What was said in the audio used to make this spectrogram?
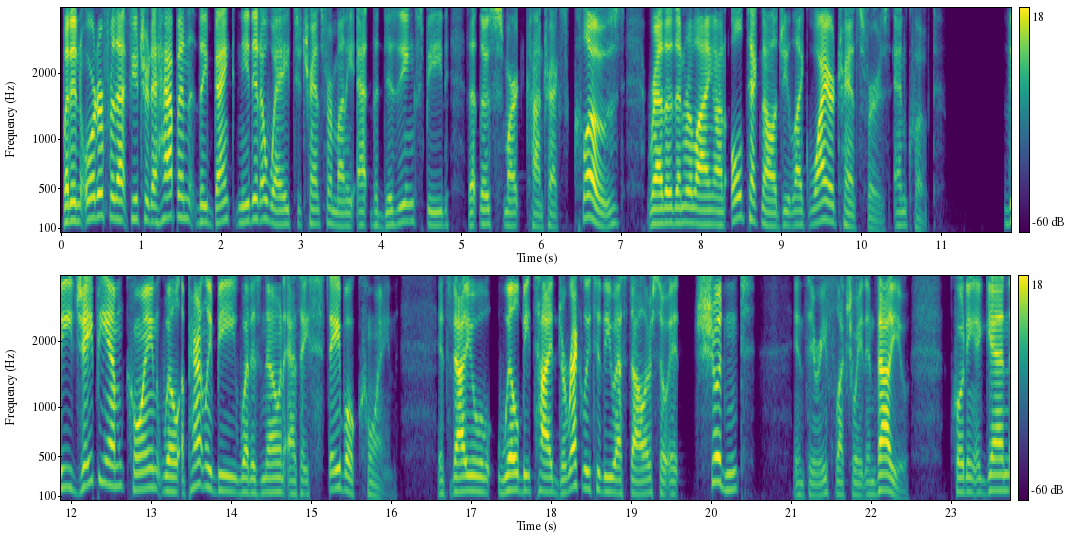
But in order for that future to happen, the bank needed a way to transfer money at the dizzying speed that those smart contracts closed, rather than relying on old technology like wire transfers. End quote. The JPM coin will apparently be what is known as a stable coin. Its value will be tied directly to the US dollar, so it shouldn't, in theory, fluctuate in value. Quoting again,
